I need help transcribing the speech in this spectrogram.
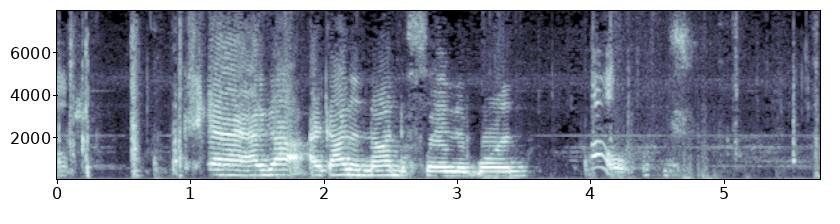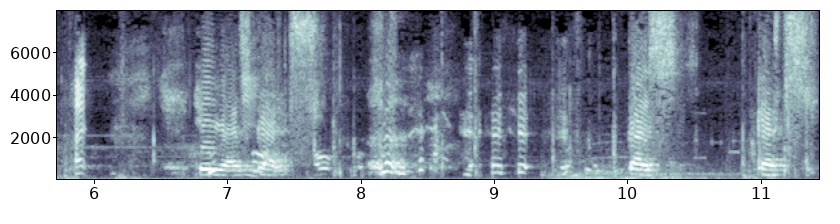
Oh. Yeah, I got I got a non-deflated one. Oh. oh. I, Here, guys, guys, guys, guys.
